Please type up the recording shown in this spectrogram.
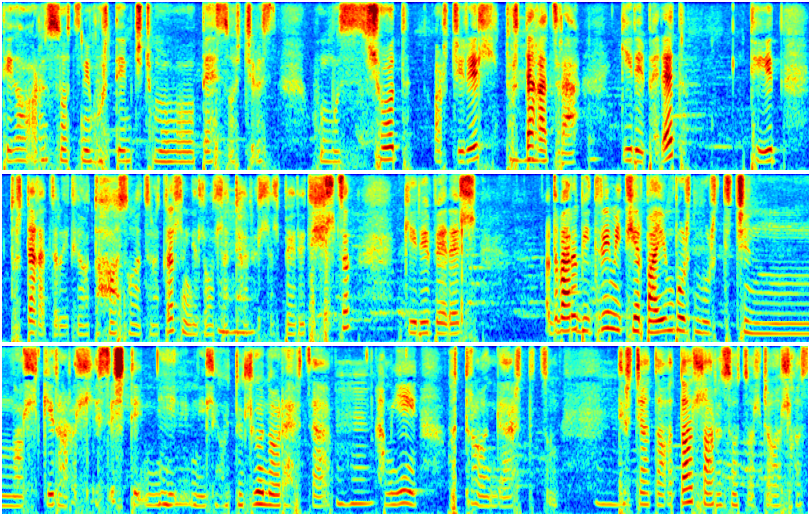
Тэгээ орон сууцны хүртээмж ч муу байсан учраас хүмүүс шууд орж ирээл туртай газараа гэрээ бариад тэгээд туртай газар гэдэг нь одоо хоосон газруудаа л ингээл уулаа тойруулал бариад эхэлсэн. Гэрээ бариад одоо баг бидний мэдхээр баян бүрд мөрд чинь бол гэр орол лээсэн шүү дээ. Нийлэн хөдөлгөөнөөр хавцаа хамгийн хот руу ингээ артцсан. Тэр чи одоо одоо л орон сууц болж байгаа болохоос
